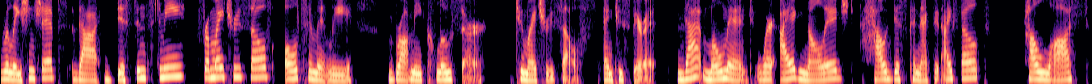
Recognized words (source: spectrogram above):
relationships that distanced me from my true self ultimately brought me closer to my true self and to spirit. That moment where I acknowledged how disconnected I felt, how lost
